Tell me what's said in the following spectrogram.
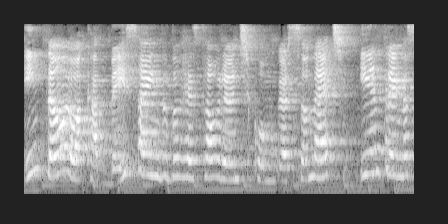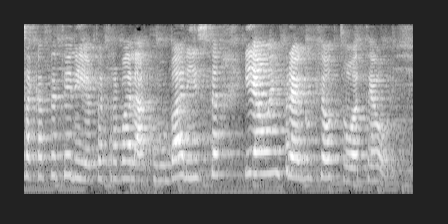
Então eu acabei saindo do restaurante como garçonete e entrei nessa cafeteria para trabalhar como barista e é um emprego que eu tô até hoje.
